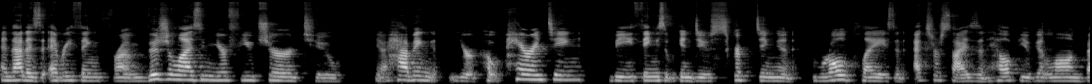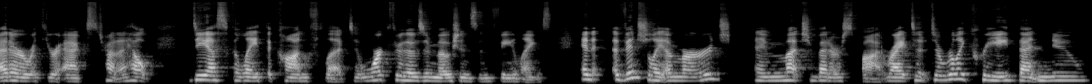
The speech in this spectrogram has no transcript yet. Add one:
And that is everything from visualizing your future to you know having your co-parenting be things that we can do scripting and role plays and exercises and help you get along better with your ex, try to help de escalate the conflict and work through those emotions and feelings and eventually emerge a much better spot, right? To, to really create that new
